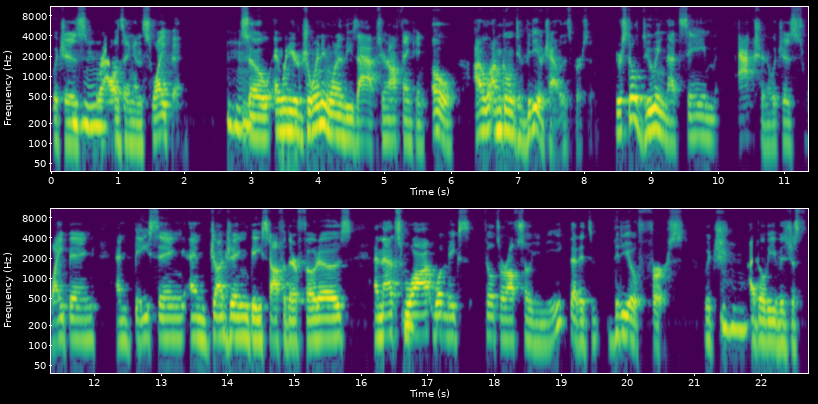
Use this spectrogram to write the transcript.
which is mm-hmm. browsing and swiping. Mm-hmm. So, and when you're joining one of these apps, you're not thinking, oh, I, I'm going to video chat with this person. You're still doing that same action, which is swiping and basing and judging based off of their photos. And that's mm-hmm. what what makes Filter Off so unique that it's video first, which mm-hmm. I believe is just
